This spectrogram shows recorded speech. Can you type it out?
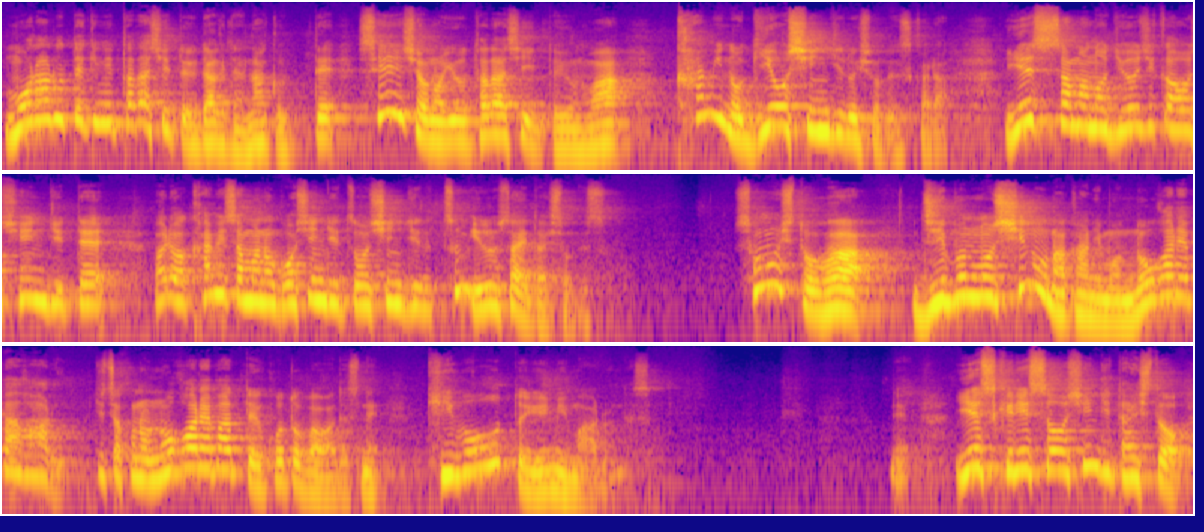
モラル的に正しいというだけじゃなくって聖書の言う正しいというのは神の義を信じる人ですからイエス様の十字架を信じてあるいは神様のご真実を信じて罪許された人です。その人は自分の死の中にも逃れ場がある。実はこの逃れ場という言葉はですね希望という意味もあるんです。イエス・キリストを信じた人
